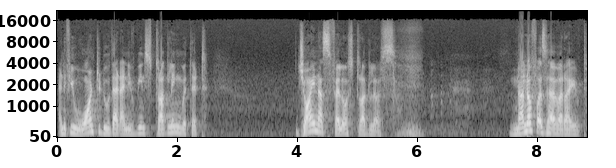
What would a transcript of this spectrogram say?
And if you want to do that and you've been struggling with it, join us, fellow strugglers. None of us have arrived,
